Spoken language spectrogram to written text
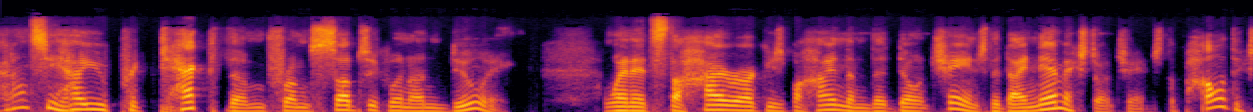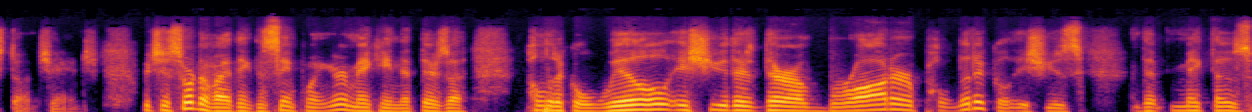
i don't see how you protect them from subsequent undoing when it's the hierarchies behind them that don't change, the dynamics don't change, the politics don't change, which is sort of, I think, the same point you're making that there's a political will issue. There, there are broader political issues that make those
